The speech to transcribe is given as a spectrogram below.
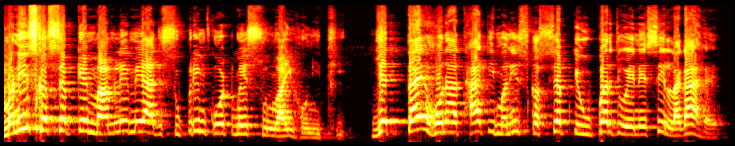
मनीष कश्यप के मामले में आज सुप्रीम कोर्ट में सुनवाई होनी थी। यह तय होना था कि मनीष कश्यप के ऊपर जो एनएसए लगा है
